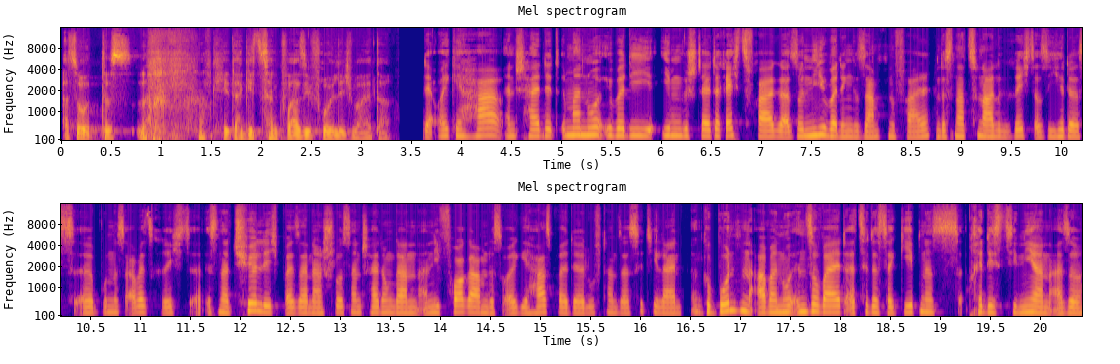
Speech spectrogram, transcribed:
Ach so, das, okay, da geht's dann quasi fröhlich weiter. Der EuGH entscheidet immer nur über die ihm gestellte Rechtsfrage, also nie über den gesamten Fall. Das nationale Gericht, also hier das äh, Bundesarbeitsgericht, äh, ist natürlich bei seiner Schlussentscheidung dann an die Vorgaben des EuGHs bei der Lufthansa Cityline gebunden, aber nur insoweit, als sie das Ergebnis prädestinieren. Also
